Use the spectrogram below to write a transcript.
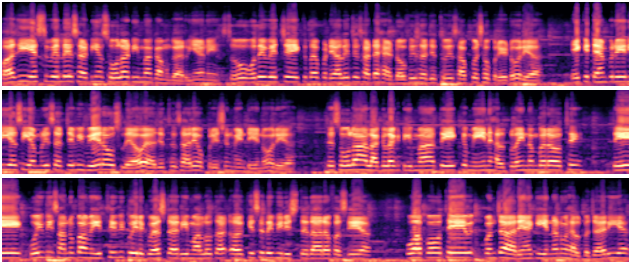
ਭਾਜੀ ਇਸ ਵੇਲੇ ਸਾਡੀਆਂ 16 ਟੀਮਾਂ ਕੰਮ ਕਰ ਰਹੀਆਂ ਨੇ। ਸੋ ਉਹਦੇ ਵਿੱਚ ਇੱਕ ਤਾਂ ਪਟਿਆਲੇ 'ਚ ਸਾਡਾ ਹੈੱਡ ਆਫਿਸ ਹੈ ਜਿੱਥੋਂ ਇਹ ਸਭ ਕੁਝ ਆਪਰੇਟ ਹੋ ਰਿਹਾ। ਇੱਕ ਟੈਂਪਰੇਰੀ ਅਸੀਂ ਅੰਮ੍ਰਿਤਸਰ 'ਚ ਵੀ ਵੇਅਰ ਹਾਊਸ ਲਿਆ ਹੋਇਆ ਜਿੱਥੇ ਸਾਰੇ ਆਪਰੇਸ਼ਨ ਮੇਨਟੇਨ ਹੋ ਰਹੇ ਆ। ਤੇ 16 ਅਲੱਗ-ਅਲੱਗ ਟੀਮਾਂ ਤੇ ਇੱਕ ਮੇਨ ਹੈਲਪਲਾਈਨ ਨੰਬਰ ਆ ਉੱਥੇ। ਤੇ ਕੋਈ ਵੀ ਸਾਨੂੰ ਭਾਵੇਂ ਇੱਥੇ ਵੀ ਕੋਈ ਰਿਕੁਐਸਟ ਆ ਰਹੀ ਹੈ, ਮੰਨ ਲਓ ਤਾਂ ਅ, ਕਿਸੇ ਦੇ ਵੀ ਰਿਸ਼ਤੇਦਾਰ ਆ ਫਸੇ ਆ ਉਹ ਆਪਾਂ ਉੱਥੇ ਪਹੁੰਚਾ ਰਹੇ ਹਾਂ ਕਿ ਇਹਨਾਂ ਨੂੰ ਹੈਲਪ ਚਾਹ ਰਹੀ ਆ।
